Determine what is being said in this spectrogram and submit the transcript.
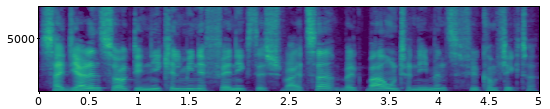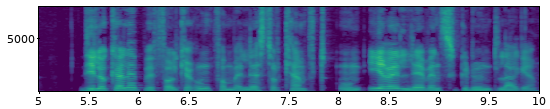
Seit Jahren sorgt die Nickelmine Phoenix des Schweizer Bergbauunternehmens für Konflikte. Die lokale Bevölkerung vom El Estor kämpft um ihre Lebensgrundlage.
